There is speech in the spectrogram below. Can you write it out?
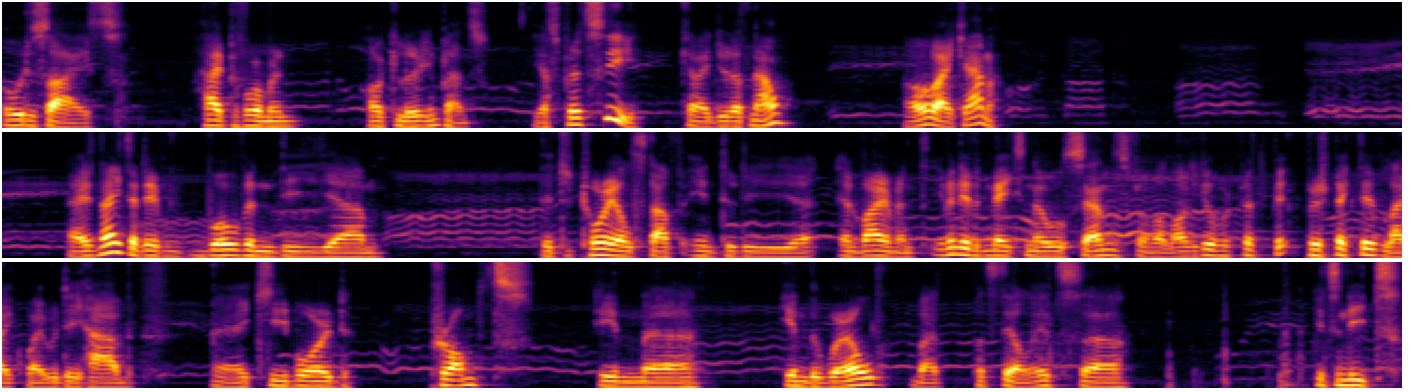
Otis Eyes. High performance ocular implants. Yes, let's see. Can I do that now? Oh, I can. It's nice that they've woven the um, the tutorial stuff into the uh, environment, even if it makes no sense from a logical perspe perspective. Like, why would they have uh, keyboard prompts in uh, in the world? But but still, it's uh, it's neat.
